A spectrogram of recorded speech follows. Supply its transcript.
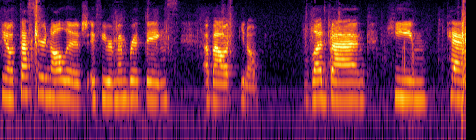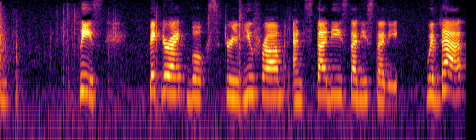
you know, test your knowledge if you remember things about, you know, blood bank, heme, chem. Please pick the right books to review from and study, study, study. With that,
